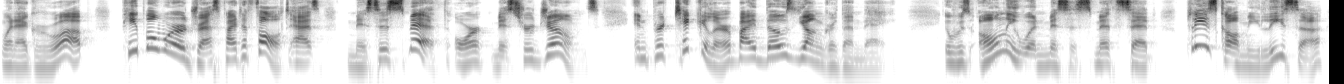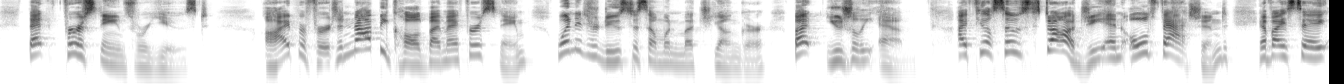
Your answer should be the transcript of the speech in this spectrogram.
When I grew up, people were addressed by default as Mrs. Smith or Mr. Jones, in particular by those younger than they. It was only when Mrs. Smith said, Please call me Lisa, that first names were used. I prefer to not be called by my first name when introduced to someone much younger, but usually am. I feel so stodgy and old fashioned if I say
